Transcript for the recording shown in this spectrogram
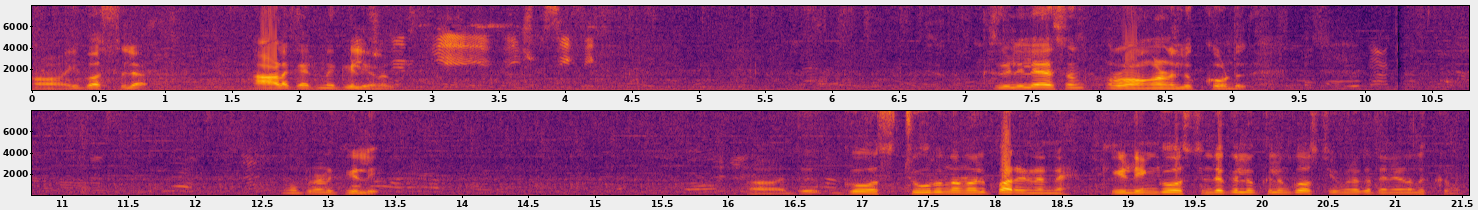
ആ ഈ ബസ്സിലെ ആളെ കയറ്റുന്ന കിളിയാണത് കിളി ലേശം റോങ് ആണ് ലുക്ക് കൊണ്ട്. മൂപ്പരാണ് കിളി. ആ ഇത് ഗോസ്റ്റ് ടൂർ എന്നാണ് അവർ പറയണത് തന്നെ. കിളിയും ഗോസ്റ്റിന്റെ ഒക്കെ ലുക്കിലും കോസ്റ്റ്യൂമിലും ഒക്കെ തന്നെയാണ് നിൽക്കുന്നത്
